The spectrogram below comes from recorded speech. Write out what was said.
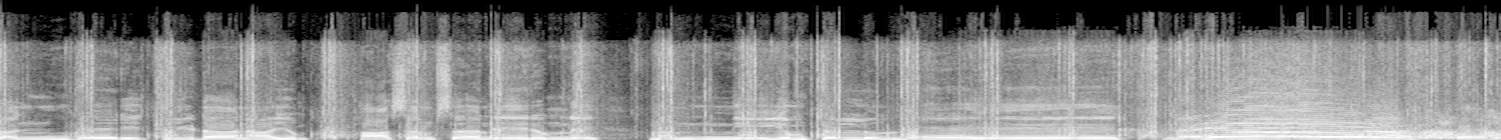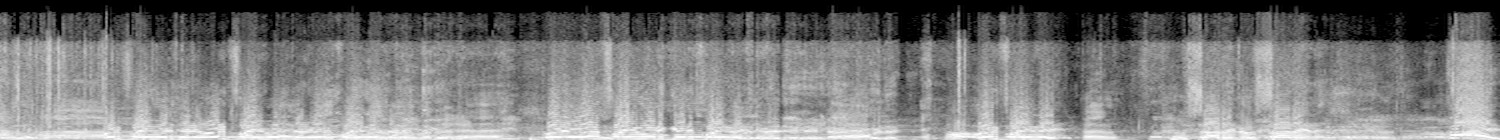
സഞ്ചരിച്ചിടാനായും ആശംസ നേരുന്നേ നന്ദിയും ചൊല്ലുന്നേ. ഫൈവ് എടുത്തേ ഒരു ഫൈവ് എടുത്തേ ഒരു ഫൈവ് എടുത്തേ ഒരു ഒരു ഫൈവ് എടുക്ക ഒരു ഫൈവ് ഒരു ഫൈവ് ഉസാറേന ഉസാറേന ഫൈവ്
